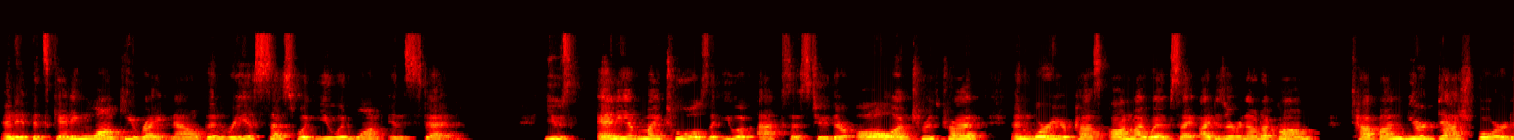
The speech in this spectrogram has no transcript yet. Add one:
And if it's getting wonky right now, then reassess what you would want instead. Use any of my tools that you have access to. They're all on Truth Tribe and Warrior Pass on my website, ideserveitnow.com tap on your dashboard.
